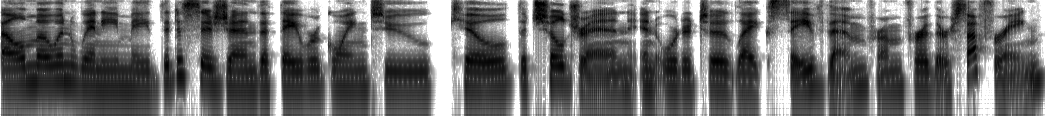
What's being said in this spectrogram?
Elmo and Winnie made the decision that they were going to kill the children in order to like save them from further suffering.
